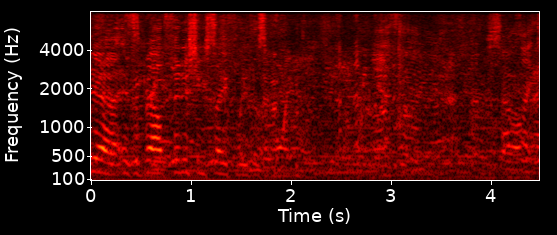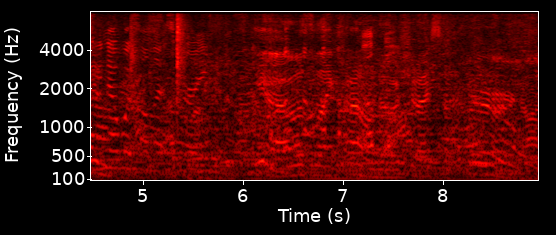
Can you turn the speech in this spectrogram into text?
Yeah, it's about finishing safely at this point. Do you know what's on that screen? Yeah, I was like, I don't know, should I stop here or not?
